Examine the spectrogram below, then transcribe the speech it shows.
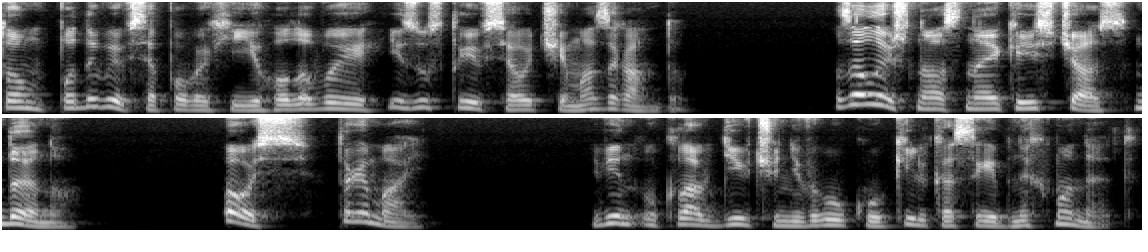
Том подивився поверх її голови і зустрівся очима з Рандом. Залиш нас на якийсь час, Дено. Ось, тримай. Він уклав дівчині в руку кілька срібних монет.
